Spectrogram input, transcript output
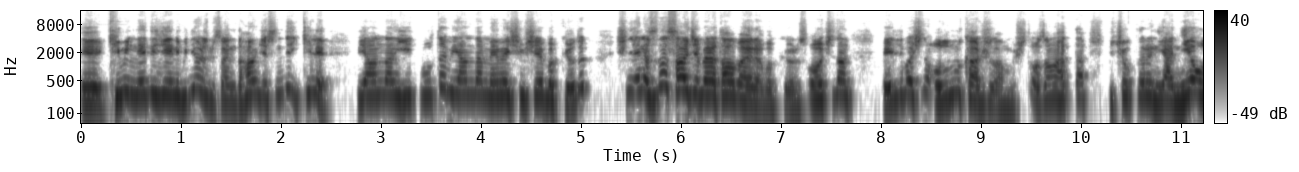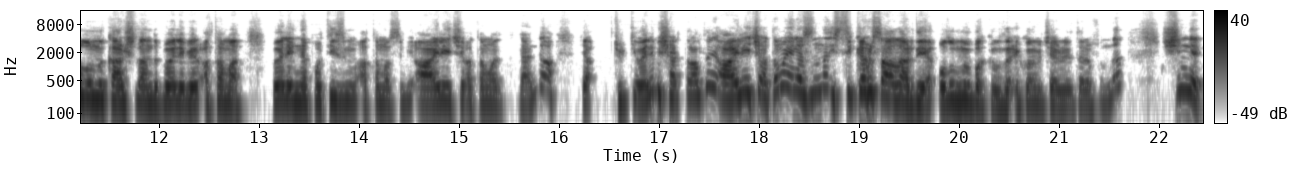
E, kimin ne diyeceğini biliyoruz biz. Hani daha öncesinde ikili. Bir yandan Yiğit Bulut'a bir yandan Mehmet Şimşek'e bakıyorduk. Şimdi en azından sadece Berat Albayrak'a bakıyoruz. O açıdan belli başına olumlu karşılanmıştı. O zaman hatta birçokların ya niye olumlu karşılandı böyle bir atama, böyle nepotizm ataması, bir aile içi atama dendi. Ya Türkiye öyle bir şartlar altında aile içi atama en azından istikrar sağlar diye olumlu bakıldı ekonomi çevreleri tarafından. Şimdi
